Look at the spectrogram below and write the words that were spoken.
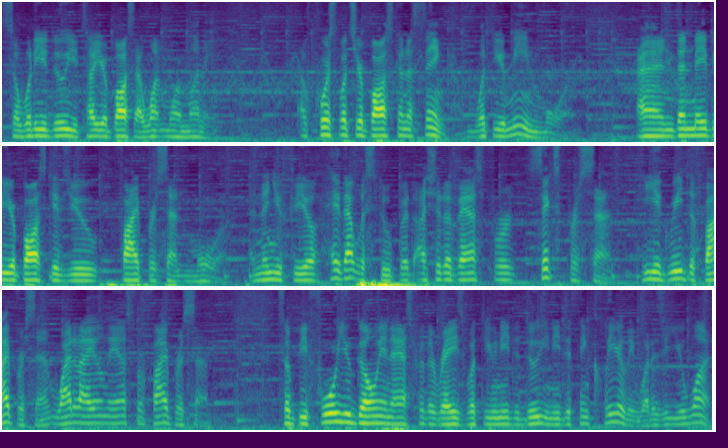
So what do you do? You tell your boss, I want more money. Of course, what's your boss to think? What do you mean more? and then maybe your boss gives you 5% more. And then you feel, hey, that was stupid. I should have asked for 6%. He agreed to 5%. Why did I only ask for 5%? So before you go in and ask for the raise, what do you need to do? You need to think clearly. What is it you want?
